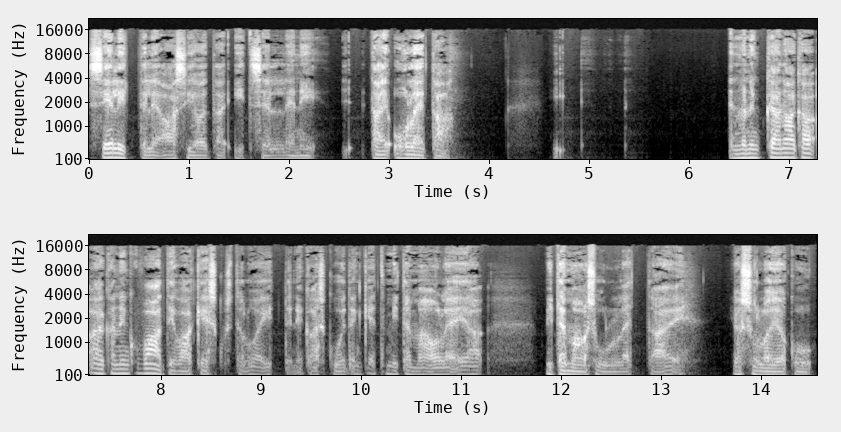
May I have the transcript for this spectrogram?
selittele asioita itselleni tai oleta – en mä niin käyn aika, aika niin kuin vaativaa keskustelua itteni kanssa kuitenkin, että mitä mä olen ja mitä mä oon sulle. Tai jos sulla on joku,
